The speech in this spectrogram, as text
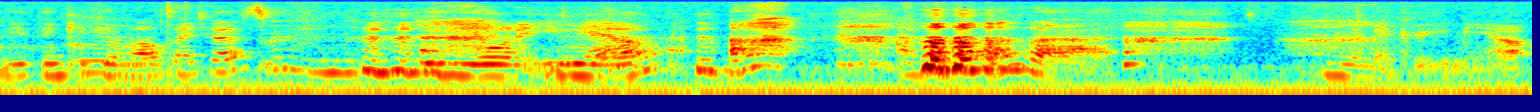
You think you can multitask? you want to eat me yeah. out? Ah, I love that. I'm gonna make her eat me out.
